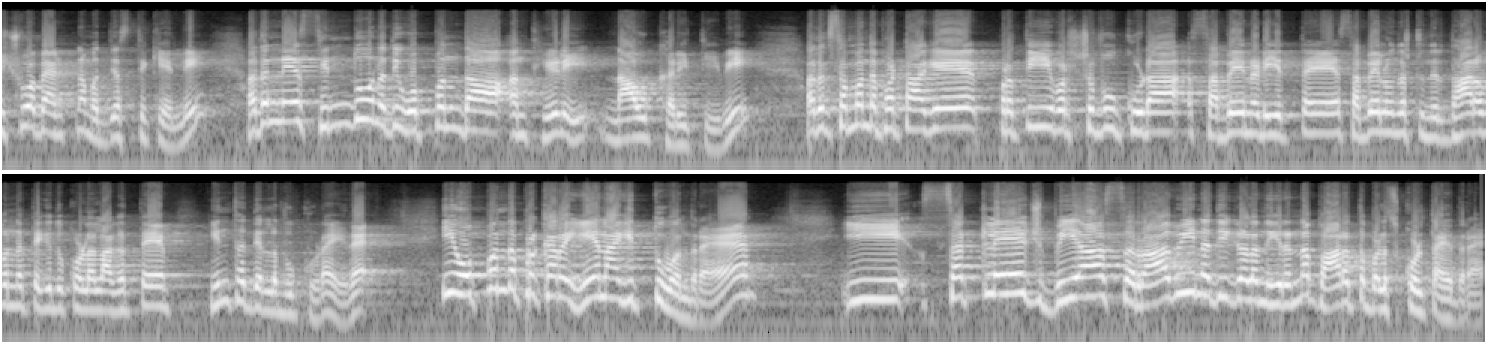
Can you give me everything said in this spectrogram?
ವಿಶ್ವ ಬ್ಯಾಂಕ್ನ ಮಧ್ಯಸ್ಥಿಕೆಯಲ್ಲಿ. ಅದನ್ನೇ ಸಿಂಧೂ ನದಿ ಒಪ್ಪಂದ ಅಂತ ಹೇಳಿ ನಾವು ಕರಿತೀವಿ. ಅದಕ್ಕೆ ಸಂಬಂಧಪಟ್ಟ ಹಾಗೆ ಪ್ರತಿ ವರ್ಷವೂ ಕೂಡ ಸಭೆ ನಡೆಯುತ್ತೆ, ಸಭೆಯಲ್ಲಿ ಒಂದಷ್ಟು ನಿರ್ಧಾರವನ್ನು ತೆಗೆದುಕೊಳ್ಳಲಾಗುತ್ತೆ, ಇಂಥದ್ದೆಲ್ಲವೂ ಕೂಡ ಇದೆ. ಈ ಒಪ್ಪಂದ ಪ್ರಕಾರ ಏನಾಗಿತ್ತು ಅಂದ್ರೆ ಈ ಸಟ್ಲೇಜ್ ಬಿಯಾಸ್ ರಾವಿ ನದಿಗಳ ನೀರನ್ನ ಭಾರತ ಬಳಸ್ಕೊಳ್ತಾ ಇದ್ರೆ,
